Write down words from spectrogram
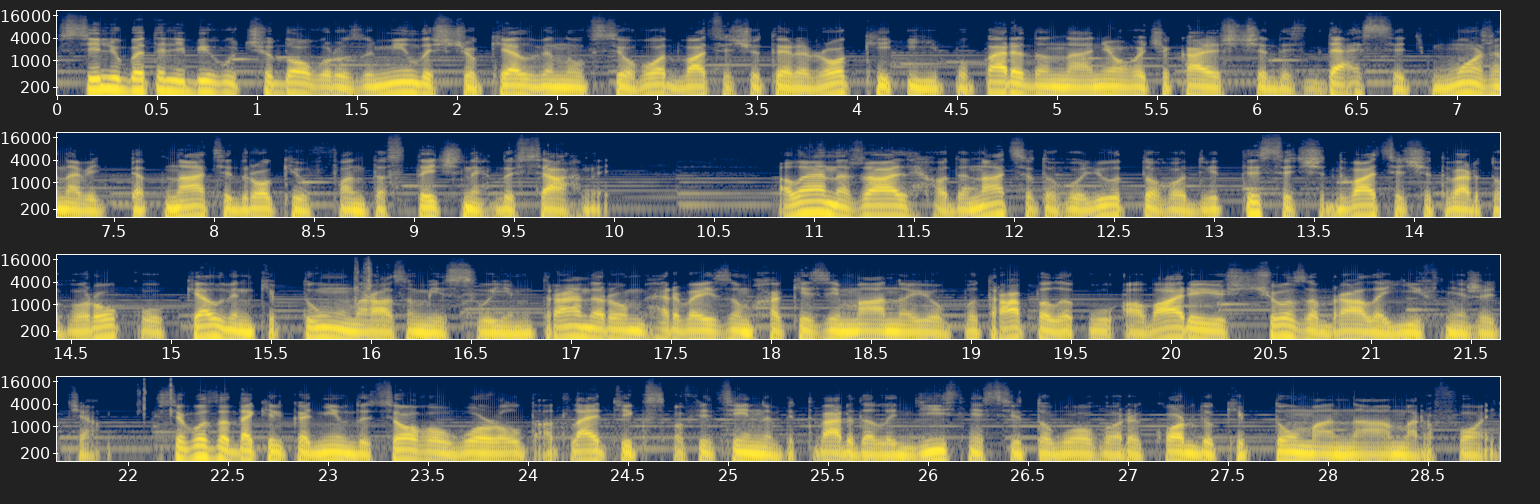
Всі любителі бігу чудово розуміли, що Келвіну всього 24 роки, і попереду на нього чекає ще десь 10, може навіть 15 років фантастичних досягнень. Але, на жаль, 11 лютого 2024 року Келвін Кіптум разом із своїм тренером Гервейзом Хакізіманою потрапили у аварію, що забрала їхнє життя. Всього за декілька днів до цього World Athletics офіційно підтвердили дійсність світового рекорду Кіптума на марафоні.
